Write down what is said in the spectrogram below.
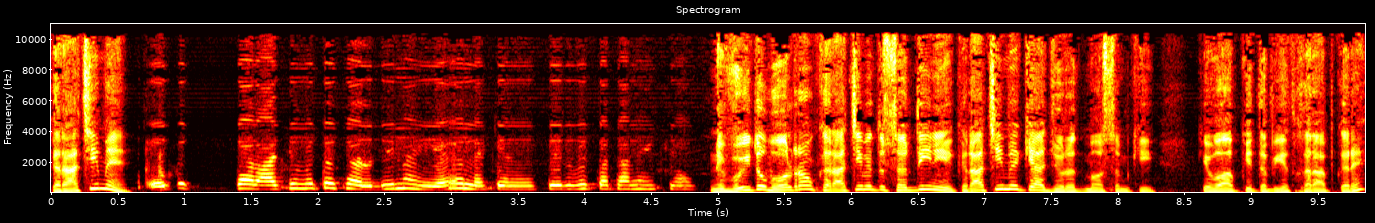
कराची में? तो कराची में तो सर्दी नहीं है लेकिन फिर भी पता नहीं क्यों। नहीं वही तो बोल रहा हूँ कराची में तो सर्दी नहीं है। कराची में क्या ज़रूरत मौसम की कि वो आपकी तबीयत खराब करे?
